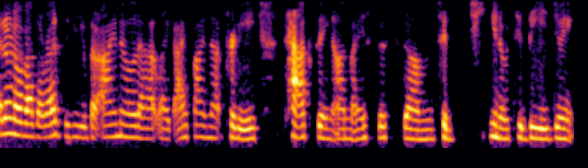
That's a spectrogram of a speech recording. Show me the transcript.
I don't know about the rest of you, but I know that like I find that pretty taxing on my system to you know to be doing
